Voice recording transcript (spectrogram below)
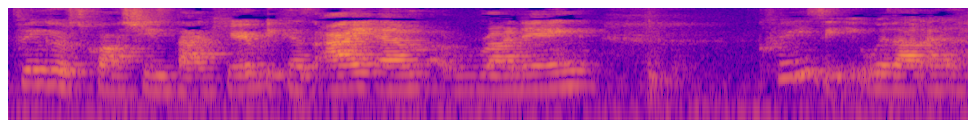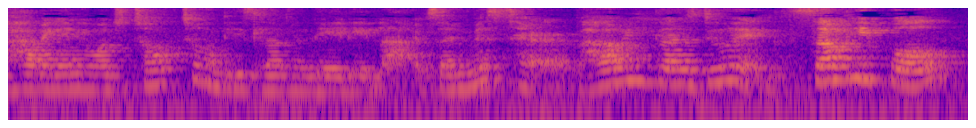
fingers crossed she's back here because I am running crazy without having anyone to talk to on these Lovin Daily lives. I miss her. How are you guys doing? Some people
